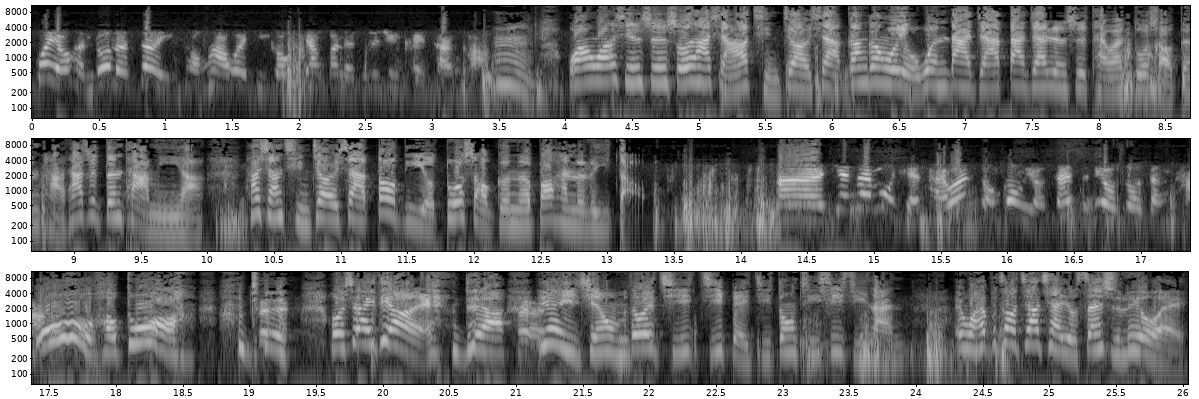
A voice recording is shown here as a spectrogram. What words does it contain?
会有很多的摄影同好会提供相关的资讯可以参考。嗯，汪汪先生说他想要请教一下，刚刚我有问大家，大家认识台湾多少灯塔？他是灯塔迷啊，他想请教一下，到底有多少个呢？包含了离岛。呃，现在目前台湾总共有三十六座灯塔。哦，好多哦！对，我吓一跳哎，对啊，因为以前我们都会骑极北、极东、极西、极南，哎，我还不知道加起来有三十六哎，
